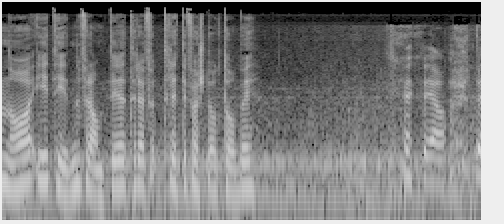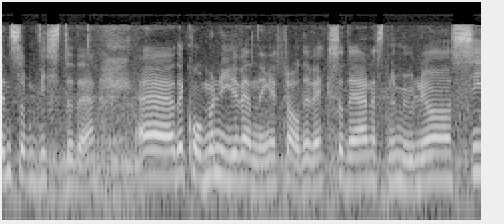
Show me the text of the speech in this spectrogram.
nå i tiden fram til 31.10? ja, den som visste det. Eh, det kommer nye vendinger stadig vekk, så det er nesten umulig å si.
